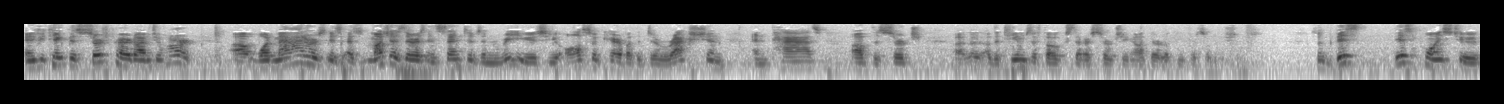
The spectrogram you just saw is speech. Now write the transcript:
And if you take this search paradigm to heart, uh, what matters is as much as there is incentives and reuse, you also care about the direction and paths of the search, uh, of the teams of folks that are searching out there looking for solutions. So this this points to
